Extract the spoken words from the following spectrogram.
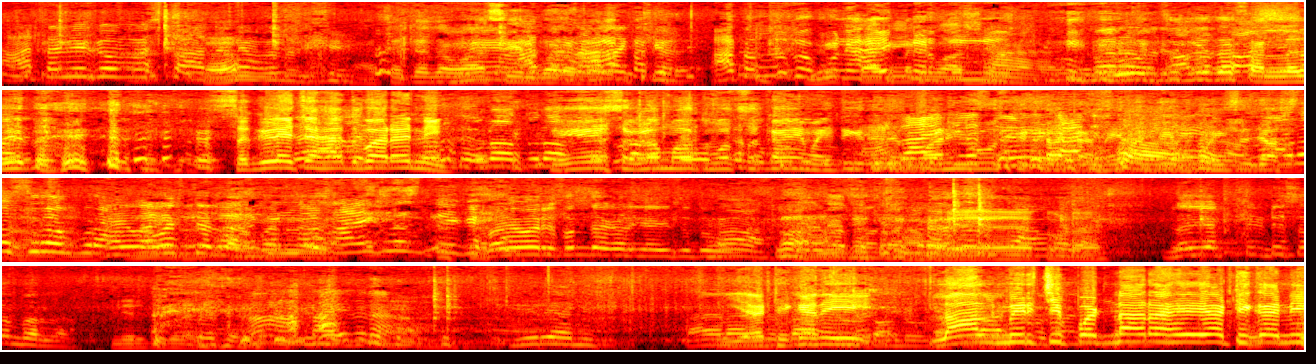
आहे मोरे चुकीचा सल्ला देतो. सगळ्याच्या हातभाराने. हे सगळं महत्वाचं काय माहिती की पाणी व्यवस्थित टाका. पैसे जास्त. रविवारी संध्याकाळी यायचं तू. नाही एकतीस डिसेंबरला. बिर्याणी. या ठिकाणी लाल मिरची पडणार आहे या ठिकाणी.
